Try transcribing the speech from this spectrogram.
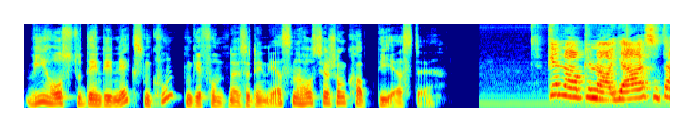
Wie hast du denn die nächsten Kunden gefunden? Also den ersten hast du ja schon gehabt, die erste. Genau, genau. Ja, also der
